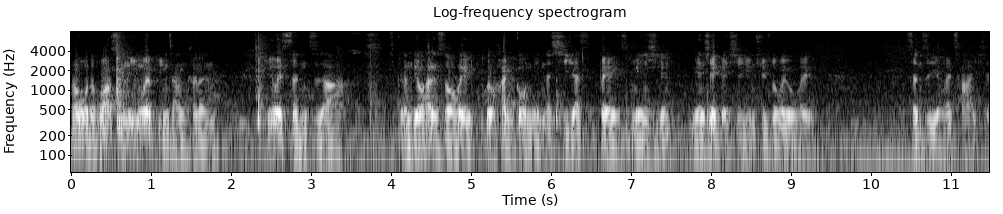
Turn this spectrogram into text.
那我的话是因为平常可能因为绳子啊，可能流汗的时候会会有汗垢粘的吸在被棉线棉线给吸进去，所以我会绳子也会擦一下。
